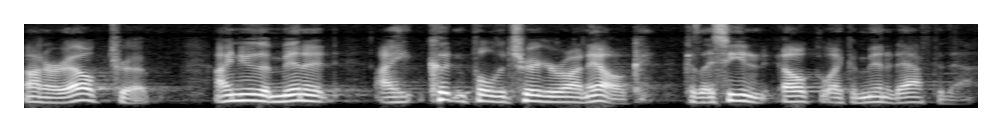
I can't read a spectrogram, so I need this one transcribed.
on our elk trip, I knew the minute I couldn't pull the trigger on elk because I seen an elk like a minute after that.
